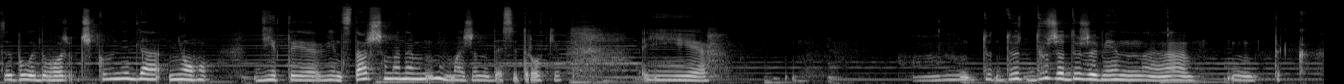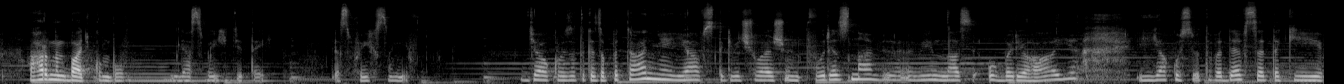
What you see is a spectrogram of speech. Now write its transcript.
це були довгоочікувані для нього діти. Він старше мене ну, майже на 10 років. І дуже-дуже він так гарним батьком був для своїх дітей, для своїх синів. Дякую за таке запитання. Я все-таки відчуваю, що він нами, він нас оберігає і якось от веде все-таки,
